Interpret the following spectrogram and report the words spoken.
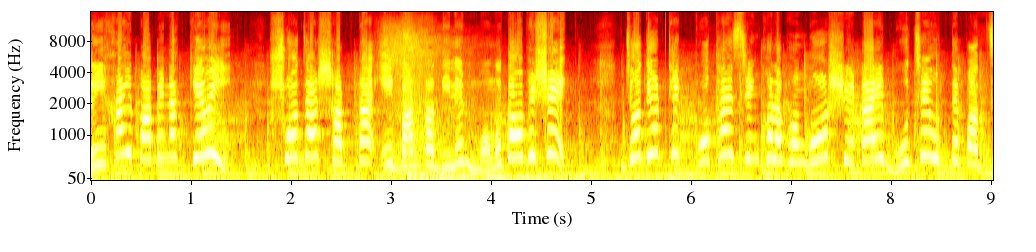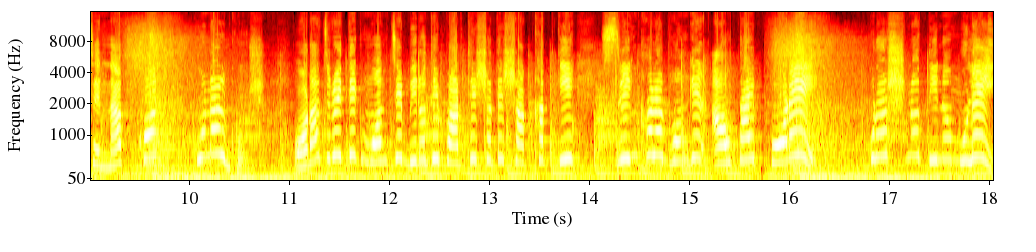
রেহাই পাবে না কেউই? সোজা সাপটা এই বার্তা দিলেন মমতা অভিষেক। যদিও ঠিক কোথায় শৃঙ্খলা ভঙ্গ সেটাই বুঝে উঠতে পারছেন না কুণাল ঘোষ। অরাজনৈতিক মঞ্চে বিরোধী প্রার্থীর সাথে সাক্ষাৎ কি শৃঙ্খলা ভঙ্গের আওতায় পড়ে? প্রশ্ন তৃণমূলেই।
